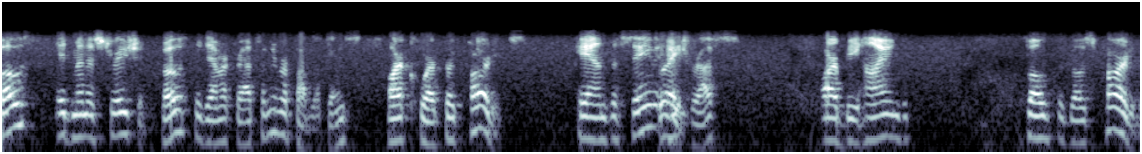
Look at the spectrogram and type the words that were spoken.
both administrations, both the Democrats and the Republicans, are corporate parties. And the same right. interests are behind both of those parties.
